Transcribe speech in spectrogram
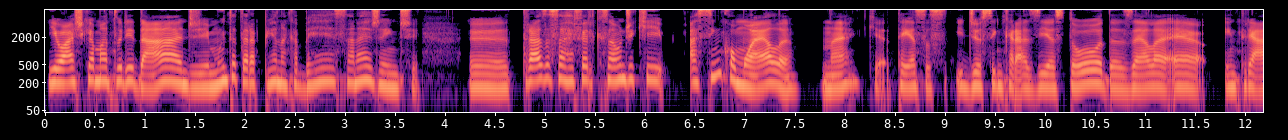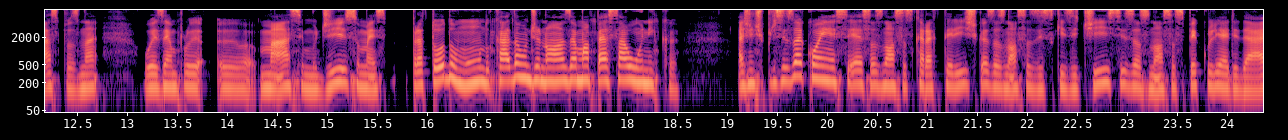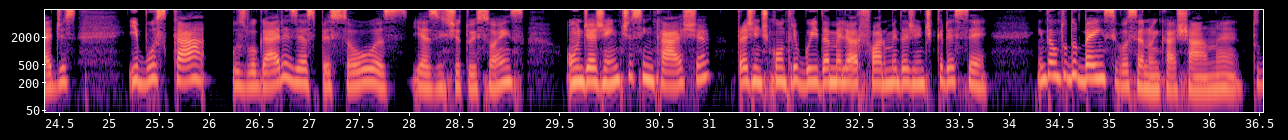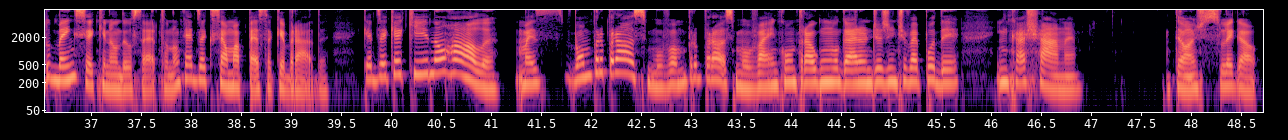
E eu acho que a maturidade, muita terapia na cabeça, né, gente, é, traz essa reflexão de que, assim como ela, né, que tem essas idiosincrasias todas, ela é, entre aspas, né, o exemplo uh, máximo disso, mas para todo mundo, cada um de nós é uma peça única. A gente precisa conhecer essas nossas características, as nossas esquisitices, as nossas peculiaridades e buscar os lugares e as pessoas e as instituições onde a gente se encaixa para a gente contribuir da melhor forma e da gente crescer. Então, tudo bem se você não encaixar, né? Tudo bem se aqui não deu certo. Não quer dizer que você é uma peça quebrada. Quer dizer que aqui não rola. Mas vamos para o próximo, vamos para o próximo. Vai encontrar algum lugar onde a gente vai poder encaixar, né? Então, acho isso legal.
